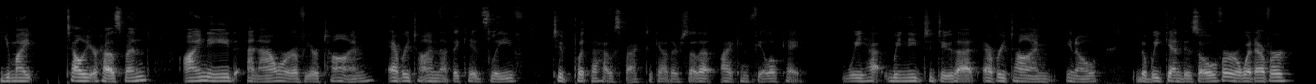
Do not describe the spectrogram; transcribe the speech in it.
you might tell your husband, I need an hour of your time every time that the kids leave to put the house back together so that I can feel okay. We ha- we need to do that every time, you know, the weekend is over or whatever.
